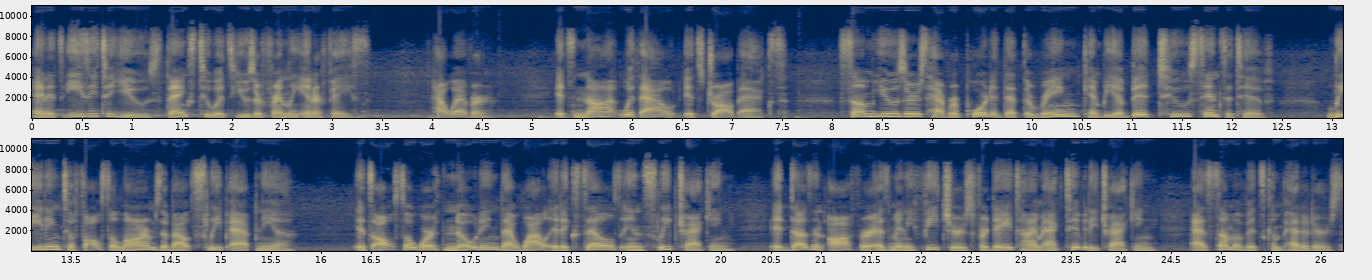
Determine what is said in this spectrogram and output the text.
and it's easy to use thanks to its user-friendly interface. However, it's not without its drawbacks. Some users have reported that the ring can be a bit too sensitive leading to false alarms about sleep apnea. It's also worth noting that while it excels in sleep tracking, it doesn't offer as many features for daytime activity tracking as some of its competitors.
